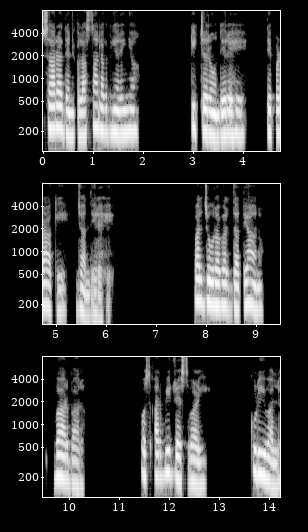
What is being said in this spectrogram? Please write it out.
ਸਾਰਾ ਦਿਨ ਕਲਾਸਾਂ ਲੱਗਦੀਆਂ ਰਹੀਆਂ। ਟੀਚਰ ਆਉਂਦੇ ਰਹੇ ਤੇ ਪੜ੍ਹਾ ਕੇ ਜਾਂਦੇ ਰਹੇ। ਪਰ ਜੋਰਾਵਰ ਦਾ ਧਿਆਨ ਬਾਰ-ਬਾਰ ਉਸ ਅਰਬੀ ਡਰੈਸ ਵਾਲੀ ਕੁੜੀ ਵੱਲ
